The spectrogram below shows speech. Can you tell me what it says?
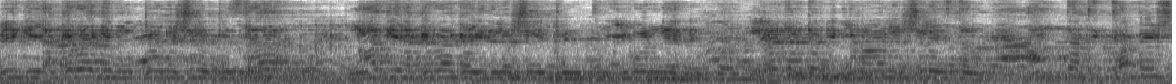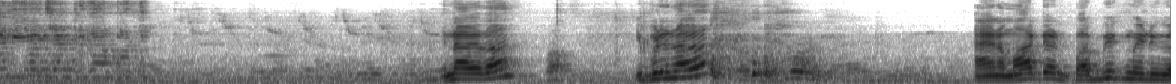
మీకు ఎకరాకి ముప్పై లక్షలు ఇప్పిస్తా నాకు ఎకరాకి ఐదు లక్షలు ఇప్పి ఇవ్వండి అని లేదంటే మీకు ఇరవై లక్షలు ఇస్తాను. అంతటి కమిషన్ ఏజెంట్ కాకపోతే విన్నా కదా? ఇప్పుడు విన్నాగా ఆయన మాట్లాడి పబ్లిక్ మీటింగ్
